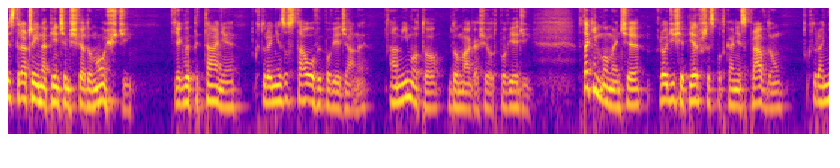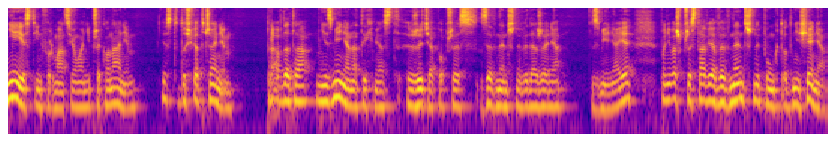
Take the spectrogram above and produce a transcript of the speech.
Jest raczej napięciem świadomości, jakby pytanie, które nie zostało wypowiedziane, a mimo to domaga się odpowiedzi. W takim momencie rodzi się pierwsze spotkanie z prawdą, która nie jest informacją ani przekonaniem, jest doświadczeniem. Prawda ta nie zmienia natychmiast życia poprzez zewnętrzne wydarzenia. Zmienia je, ponieważ przestawia wewnętrzny punkt odniesienia.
